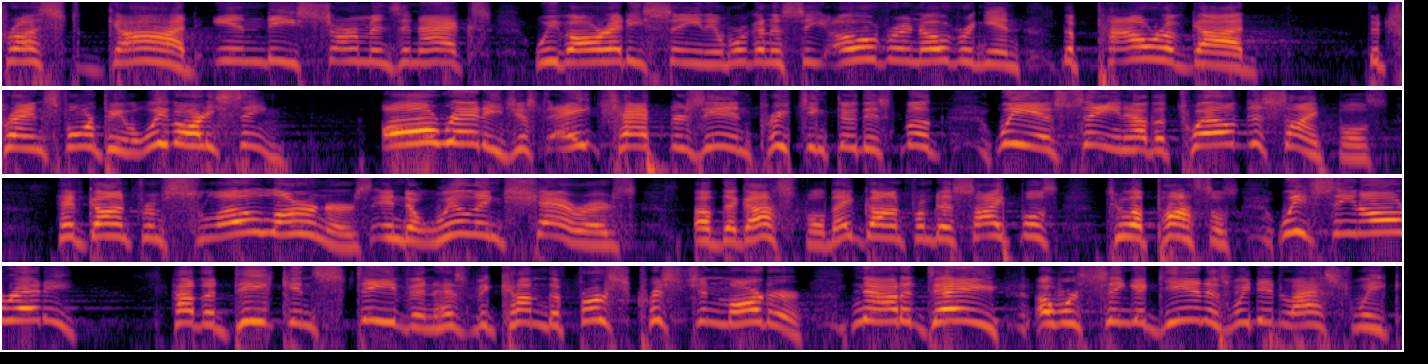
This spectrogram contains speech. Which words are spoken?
trust God in these sermons and acts we've already seen, and we're going to see over and over again the power of God to transform people. We've already seen Already, just eight chapters in, preaching through this book, we have seen how the 12 disciples have gone from slow learners into willing sharers of the gospel. They've gone from disciples to apostles. We've seen already how the deacon Stephen has become the first Christian martyr. Now, today, uh, we're seeing again, as we did last week,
